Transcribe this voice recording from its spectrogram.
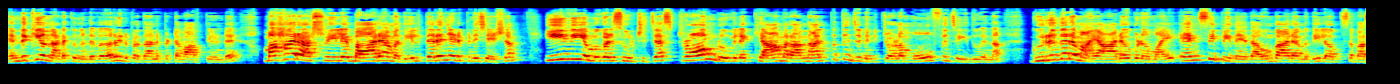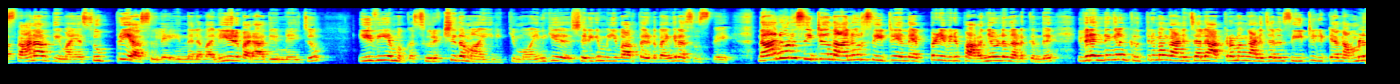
എന്തൊക്കെയോ നടക്കുന്നുണ്ട്. വേറൊരു പ്രധാനപ്പെട്ട വാർത്തയുണ്ട്. മഹാരാഷ്ട്രയിലെ ബാരാമതിയിൽ തെരഞ്ഞെടുപ്പിന് ശേഷം ഇ വി എമ്മുകൾ സൂക്ഷിച്ച സ്ട്രോങ് റൂമിലെ ക്യാമറ നാൽപ്പത്തഞ്ച് മിനിറ്റോളം ഓഫ് ചെയ്തു എന്ന ഗുരുതരമായ ആരോപണവുമായി എൻ സി പി നേതാവും ബാരാമതി ലോക്സഭാ സ്ഥാനാർത്ഥിയുമായ സുപ്രിയ സുലെ ഇന്നലെ വലിയൊരു പരാതി ഉന്നയിച്ചു. ഇ വി എം ഒക്കെ സുരക്ഷിതമായിരിക്കുമോ? എനിക്ക് ശരിക്കും ഈ വാർത്ത കേട്ട് ഭയങ്കര അസ്വസ്ഥയായി. നാനൂറ് സീറ്റ് നാനൂറ് സീറ്റ് എന്ന് എപ്പോഴും ഇവർ പറഞ്ഞുകൊണ്ട് നടക്കുന്നത്. ഇവരെന്തെങ്കിലും കൃത്രിമം കാണിച്ചാലും അക്രമം കാണിച്ചാലും സീറ്റ് കിട്ടിയാൽ നമ്മൾ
